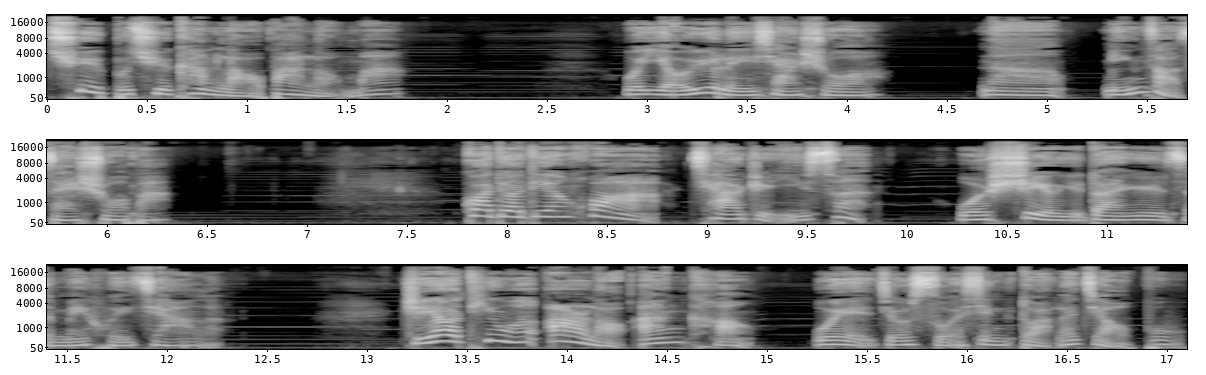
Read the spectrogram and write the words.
去不去看老爸老妈。我犹豫了一下，说：“那明早再说吧。”挂掉电话，掐指一算，我是有一段日子没回家了。只要听闻二老安康，我也就索性短了脚步，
